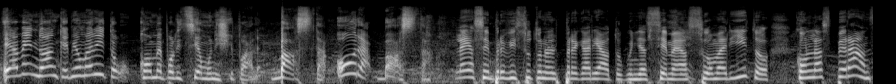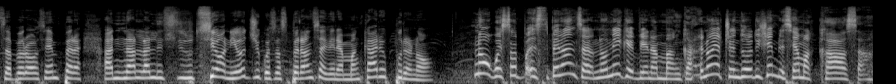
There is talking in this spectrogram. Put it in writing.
e avendo anche mio marito come Polizia Municipale. Basta, ora basta. Lei ha sempre vissuto nel precariato, quindi assieme a suo marito, con la speranza però sempre alle istituzioni. Oggi questa speranza viene a mancare oppure no? No, questa speranza non è che viene a mancare, noi a 101 dicembre siamo a casa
